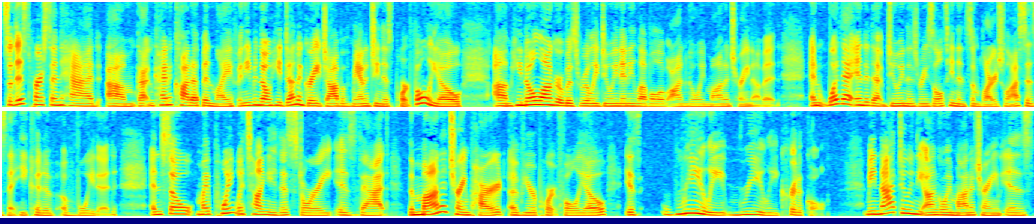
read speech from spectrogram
So this person had um, gotten kind of caught up in life. And even though he'd done a great job of managing his portfolio, um, he no longer was really doing any level of ongoing monitoring of it. And what that ended up doing is resulting in some large losses that he could have avoided. And so, my point with telling you this story is that the monitoring part of your portfolio is really, really critical. I mean, not doing the ongoing monitoring is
